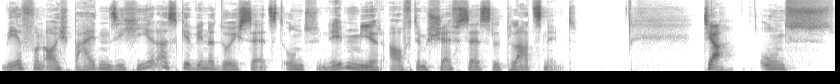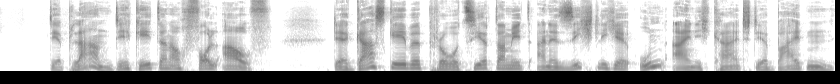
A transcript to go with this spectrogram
wer von euch beiden sich hier als Gewinner durchsetzt und neben mir auf dem Chefsessel Platz nimmt. Tja, und der Plan, der geht dann auch voll auf. Der Gastgeber provoziert damit eine sichtliche Uneinigkeit der beiden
